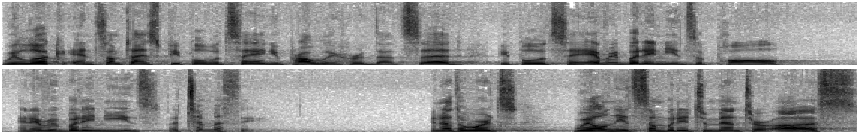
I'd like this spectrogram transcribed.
We look, and sometimes people would say, and you probably heard that said, people would say, everybody needs a Paul and everybody needs a Timothy. In other words, we all need somebody to mentor us.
